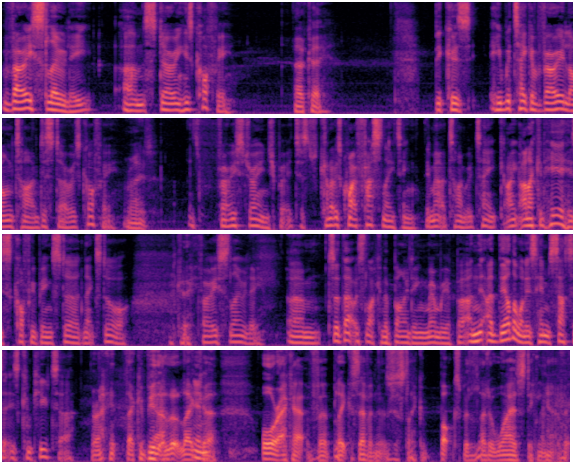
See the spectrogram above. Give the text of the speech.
very slowly um, stirring his coffee okay, because he would take a very long time to stir his coffee. right. It's very strange, but it just kind of was quite fascinating the amount of time it would take. I, and I could hear his coffee being stirred next door. Okay. very slowly. Um, so that was like an abiding memory of Bert. And the, uh, the other one is him sat at his computer. Right. That computer Yeah. looked like In- a Orac out of uh, Blake 7. It was just like a box with a load of wires sticking out of it.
